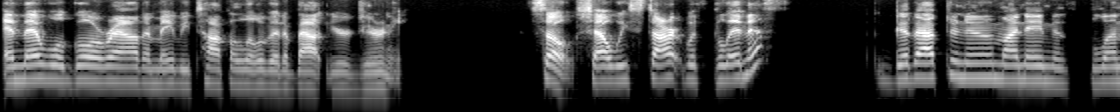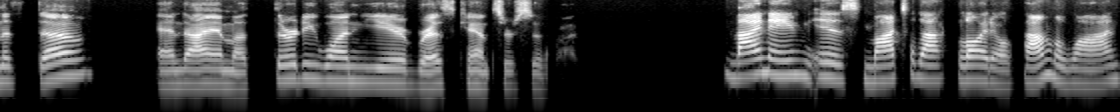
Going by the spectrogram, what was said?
and then we'll go around and maybe talk a little bit about your journey. So, shall we start with Glynis? Good afternoon. My name is Glynis Dove, and I am a 31 year breast cancer survivor. My name is Mateenah Floyd Okanlawon,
